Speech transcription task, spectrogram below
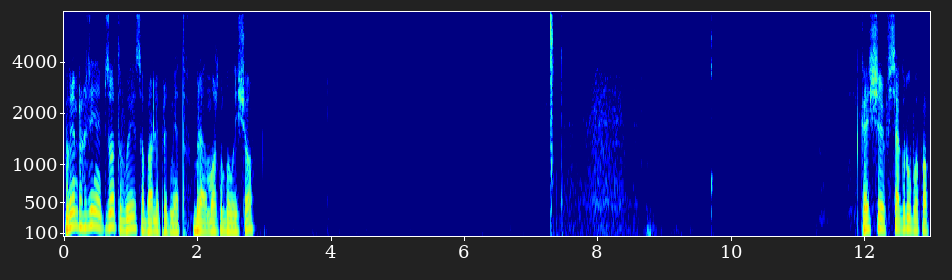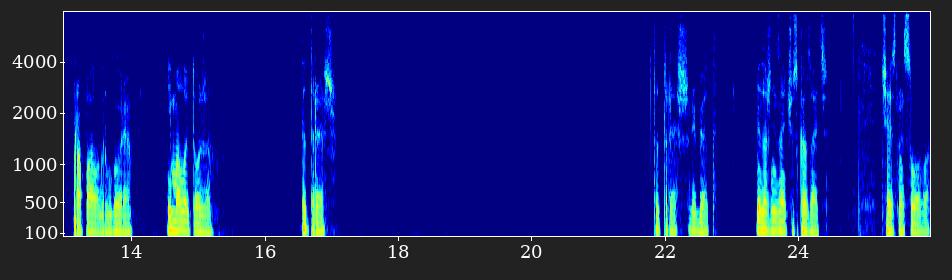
Во время прохождения эпизода вы собрали предметов. Блин, можно было еще. Конечно, вся группа пропала, грубо говоря. И малой тоже. Это трэш. Это трэш, ребят. Я даже не знаю, что сказать. Честное слово.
